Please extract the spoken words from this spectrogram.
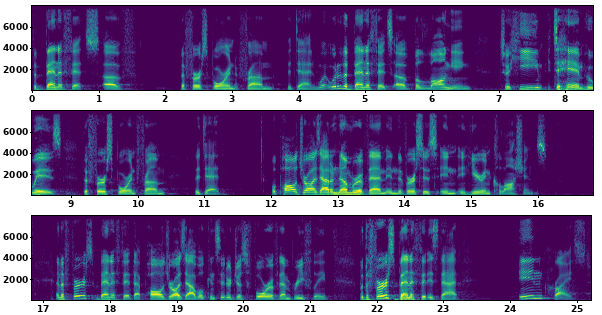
the benefits of the firstborn from the dead? What, what are the benefits of belonging to, he, to him who is the firstborn from the dead? Well, Paul draws out a number of them in the verses in, in here in Colossians. And the first benefit that Paul draws out, we'll consider just four of them briefly. But the first benefit is that in Christ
